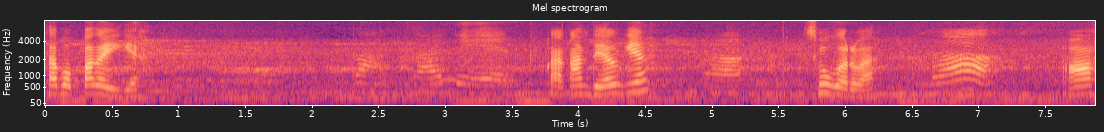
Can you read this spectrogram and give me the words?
તા પપ્પા કઈ ગયા. કાકા તેલ ગયા શું કરવા? હા.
